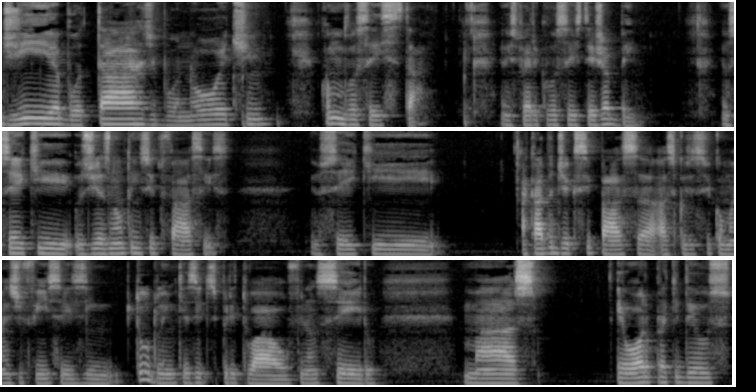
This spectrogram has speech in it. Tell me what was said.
Dia, boa tarde, boa noite. Como você está? Eu espero que você esteja bem. Eu sei que os dias não têm sido fáceis. Eu sei que a cada dia que se passa as coisas ficam mais difíceis em tudo, em quesito espiritual, financeiro. Mas eu oro para que Deus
